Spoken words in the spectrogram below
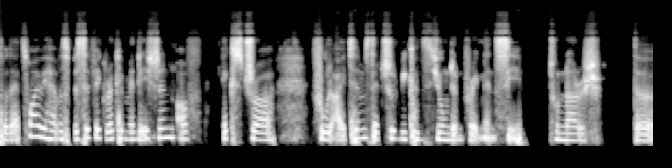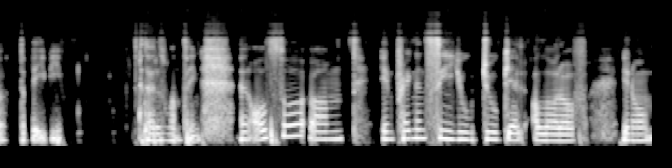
So that's why we have a specific recommendation of extra food items that should be consumed in pregnancy to nourish the, the baby. That is one thing. And also, um, in pregnancy, you do get a lot of, you know,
